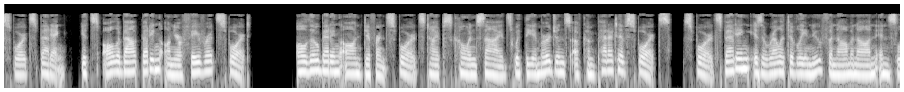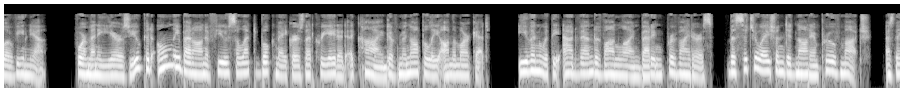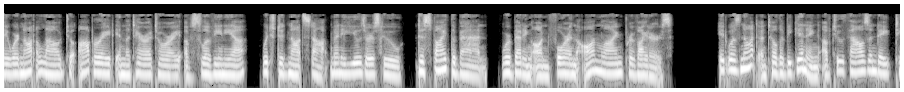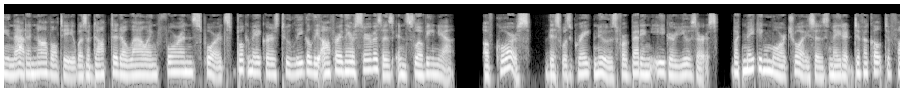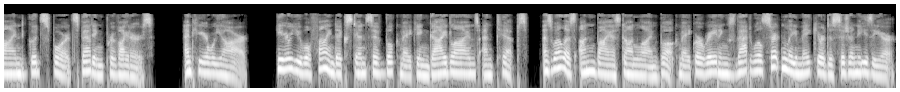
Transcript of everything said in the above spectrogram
Sports betting, it's all about betting on your favorite sport. Although betting on different sports types coincides with the emergence of competitive sports, sports betting is a relatively new phenomenon in Slovenia. For many years, you could only bet on a few select bookmakers that created a kind of monopoly on the market. Even with the advent of online betting providers, the situation did not improve much, as they were not allowed to operate in the territory of Slovenia, which did not stop many users who, despite the ban, were betting on foreign online providers. It was not until the beginning of 2018 that a novelty was adopted allowing foreign sports bookmakers to legally offer their services in Slovenia. Of course, this was great news for betting eager users, but making more choices made it difficult to find good sports betting providers. And here we are. Here you will find extensive bookmaking guidelines and tips, as well as unbiased online bookmaker ratings that will certainly make your decision easier.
